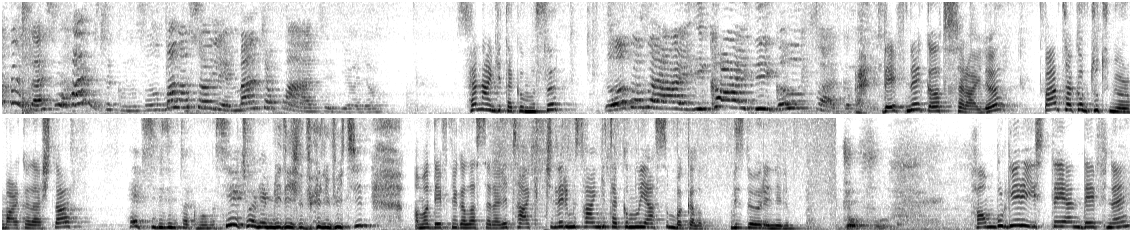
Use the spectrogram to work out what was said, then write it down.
arkadaşlar siz hangi takımlısınız? Bana söyleyin ben çok merak ediyorum. Sen hangi takımlısın? Galatasaray, Icardi, Galatasaray. Defne Galatasaraylı. Ben takım tutmuyorum arkadaşlar. Hepsi bizim takımımız. Hiç önemli değil benim için. Ama Defne Galatasaraylı. Takipçilerimiz hangi takımlı yazsın bakalım. Biz de öğrenelim. Cofur. Hamburgeri isteyen Defne.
